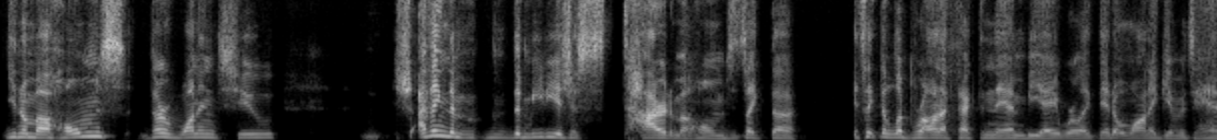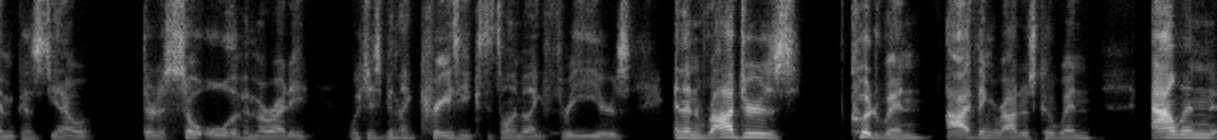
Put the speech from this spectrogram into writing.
you know, Mahomes, they're one and two. I think the the media is just tired of Mahomes. It's like the it's like the LeBron effect in the NBA where like they don't want to give it to him because you know they're just so old of him already, which has been like crazy because it's only been like three years. And then Rodgers could win. I think Rodgers could win. Allen,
